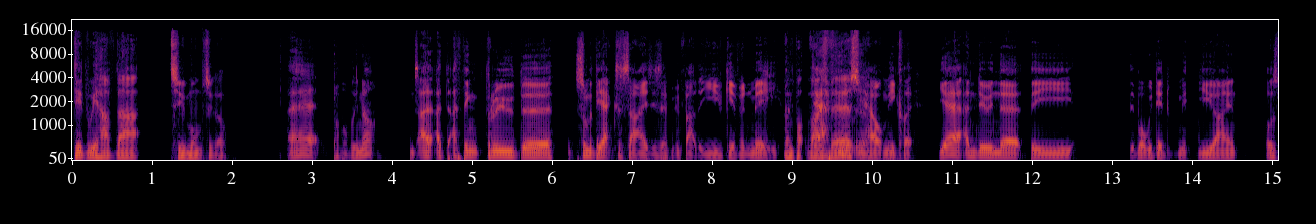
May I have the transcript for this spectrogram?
Did we have that two months ago? uh, probably not. I, I I think through the some of the exercises, in fact, that you've given me, And vice versa. helped me click. Yeah, and doing the the what we did, you I us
